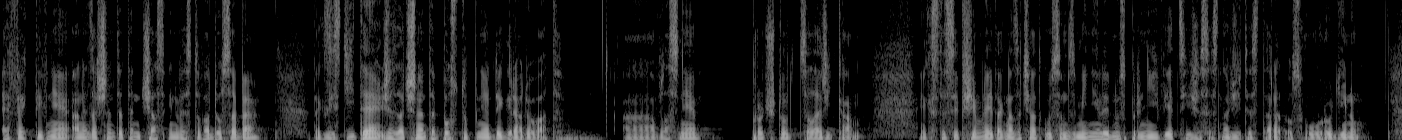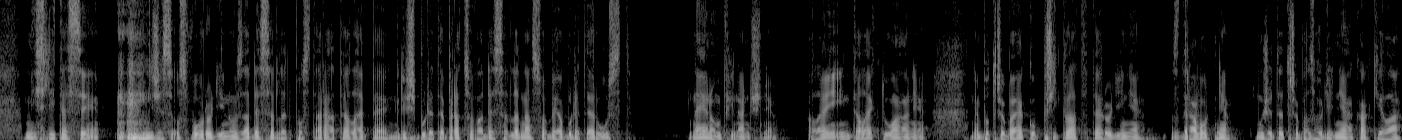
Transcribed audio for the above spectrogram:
efektivně a nezačnete ten čas investovat do sebe, tak zjistíte, že začnete postupně degradovat. A vlastně proč to celé říkám? Jak jste si všimli, tak na začátku jsem zmínil jednu z prvních věcí, že se snažíte starat o svou rodinu. Myslíte si, že se o svou rodinu za deset let postaráte lépe, když budete pracovat deset let na sobě a budete růst? Nejenom finančně, ale i intelektuálně. Nebo třeba jako příklad té rodině, zdravotně. Můžete třeba zhodit nějaká kila,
